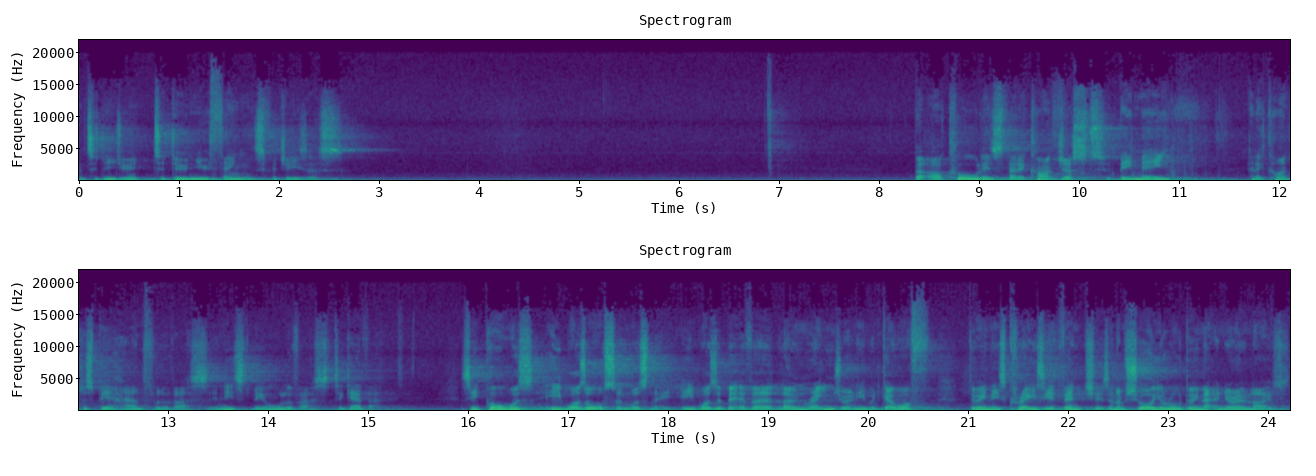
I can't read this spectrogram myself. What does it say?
and to do, to do new things for Jesus. But our call is that it can't just be me and it can't just be a handful of us. It needs to be all of us together. See, Paul was, he was awesome, wasn't he? He was a bit of a lone ranger and he would go off doing these crazy adventures. And I'm sure you're all doing that in your own lives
